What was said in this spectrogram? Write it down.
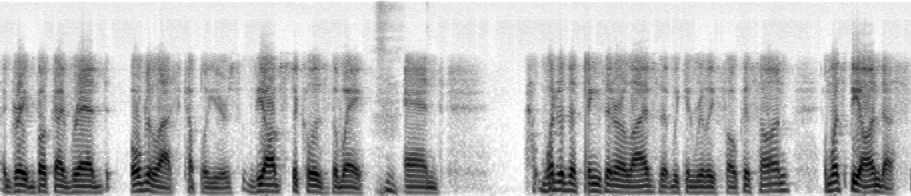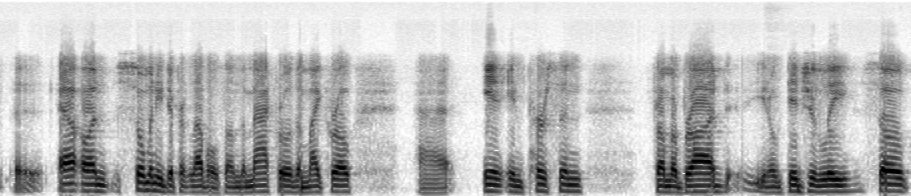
a great book I've read over the last couple of years. The obstacle is the way, hmm. and what are the things in our lives that we can really focus on, and what's beyond us uh, on so many different levels, on the macro, the micro, uh, in in person, from abroad, you know, digitally. So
